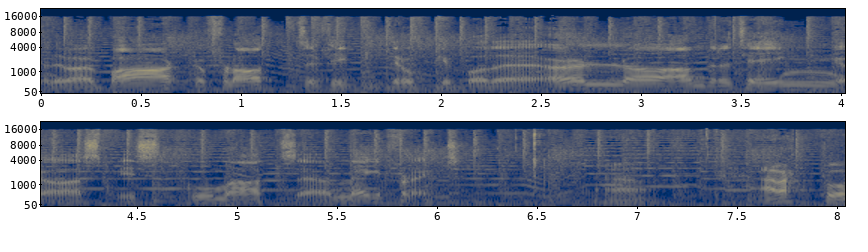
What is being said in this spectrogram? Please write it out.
Men det var jo bart og flott. Jeg fikk drukket både øl og andre ting, og spist god mat. Så jeg var meget fornøyd. Ja. Jeg har vært på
